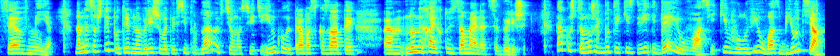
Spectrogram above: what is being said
це вміє. Нам не завжди потрібно вирішувати всі проблеми в цьому світі. Інколи треба сказати: ем, ну нехай хтось за мене це вирішить. Також це можуть бути якісь дві ідеї у вас, які в голові у вас б'ються.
